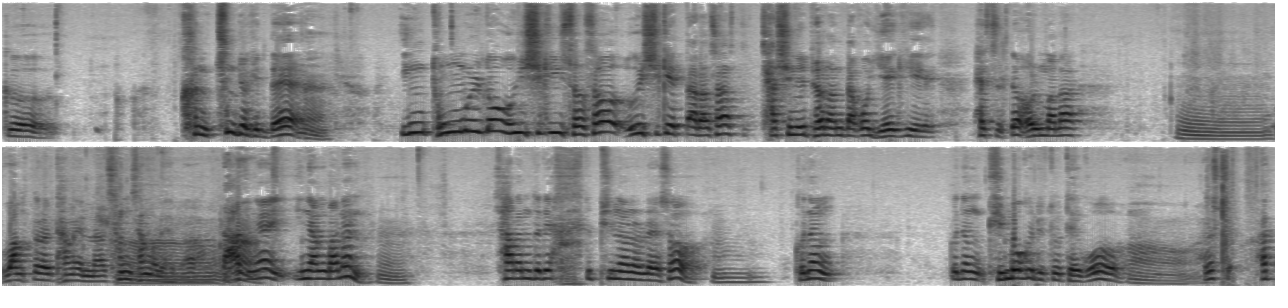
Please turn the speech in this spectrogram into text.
그 큰 충격인데 네. 동물도 의식이 있어서 의식에 따라서 자신이 변한다고 얘기했을 때 얼마나 음. 왕따를 당했나 상상을 해봐. 아. 나중에 이 양반은 음. 사람들이 하도 비난을 해서 음. 그냥 그냥 귀먹이도 되고 아. 아주 아,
